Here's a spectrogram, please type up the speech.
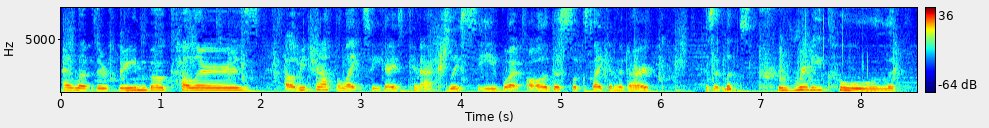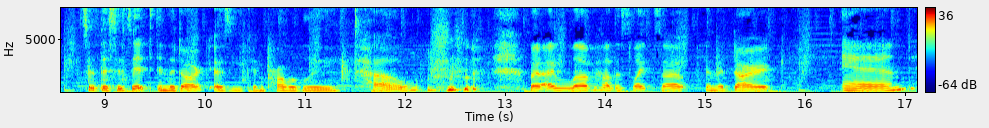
I love the rainbow colors. Oh, let me turn off the light so you guys can actually see what all of this looks like in the dark because it looks pretty cool. So this is it in the dark as you can probably tell. but I love how this lights up in the dark and you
